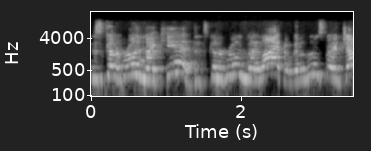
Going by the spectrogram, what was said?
This is going to ruin my kids. It's going to ruin my life. I'm going to lose my job.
